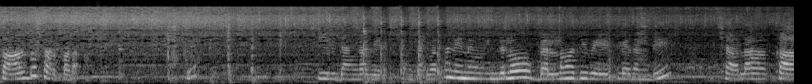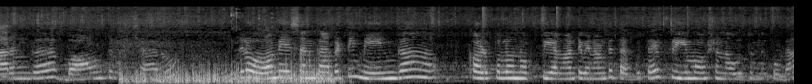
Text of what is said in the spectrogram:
సాల్ట్ సరిపడా. ఓకే. ఈ విధంగా వేసుకున్న తర్వాత నేను ఇందులో బెల్లం అది వేయట్లేదండి. చాలా కారంగా బాగుంటుంది చారు. ఇందులో ఓం వేసాను కాబట్టి మెయిన్గా కడుపులో నొప్పి అలాంటివి ఏమైనా ఉంటే తగ్గుతాయి ఫ్రీ మోషన్ అవుతుంది కూడా.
